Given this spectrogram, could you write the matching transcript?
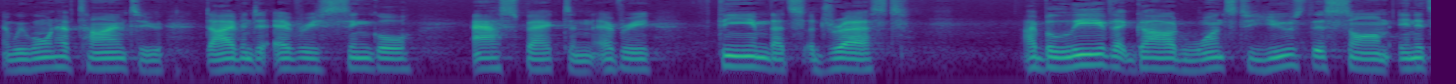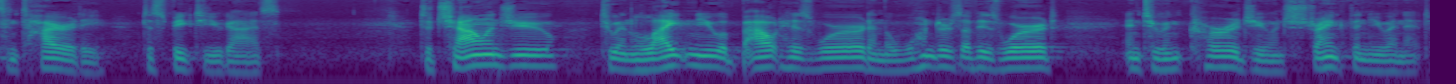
and we won't have time to dive into every single aspect and every theme that's addressed, I believe that God wants to use this psalm in its entirety to speak to you guys to challenge you, to enlighten you about His Word and the wonders of His Word, and to encourage you and strengthen you in it.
